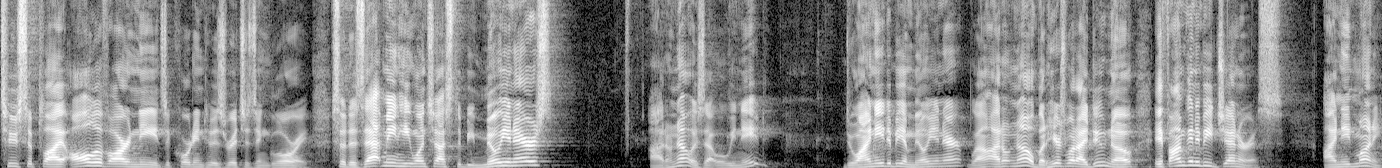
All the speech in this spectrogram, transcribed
to supply all of our needs according to his riches and glory. So, does that mean he wants us to be millionaires? I don't know. Is that what we need? Do I need to be a millionaire? Well, I don't know. But here's what I do know if I'm going to be generous, I need money.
